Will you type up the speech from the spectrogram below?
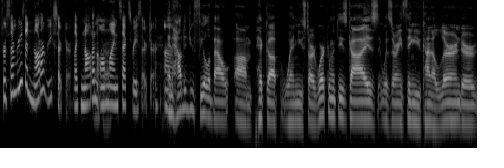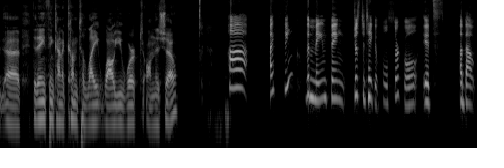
for some reason not a researcher, like not an Okay. online sex researcher. and Um, how did you feel about um, pickup when you started working with these guys? Was there anything you kind of learned, or uh, did anything kind of come to light while you worked on this show? Uh, I think the main thing, just to take it full circle, it's about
